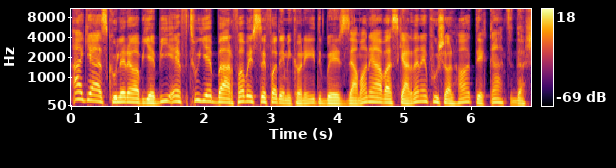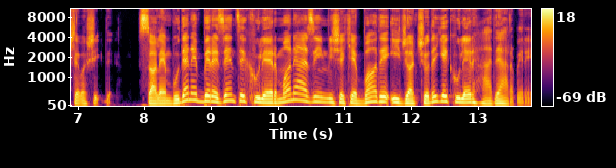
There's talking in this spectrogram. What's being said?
اگه از کولر آبی بی اف توی برفاب استفاده می کنید به زمان عوض کردن پوشال ها دقت داشته باشید. سالم بودن برزنت کولر مانع از این میشه که باد ایجاد شده ی کولر هدر بره.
